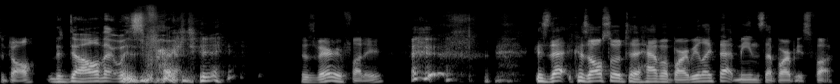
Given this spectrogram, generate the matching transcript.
the doll. the doll that was pregnant. It was very funny because that because also to have a Barbie like that means that Barbie's fuck.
